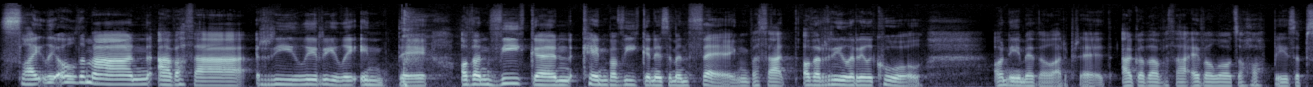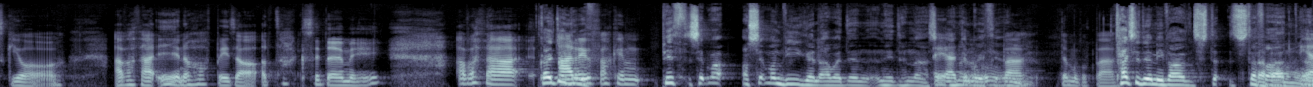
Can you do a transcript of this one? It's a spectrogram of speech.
slightly older man a fatha really, really indie. Oedd o'n vegan cyn bod veganism yn thing, fatha, oedd o'n really, really cool. O'n i'n meddwl ar y pryd, ac oedd o fatha efo loads o hobbies obscure a fatha un o hobbies o, oedd taxidermy. A fatha, a rhyw ffocin... Peth, sut ma, os sut ma'n vegan a wedyn yn hyd hynna? Ie, dim yn gwybod. Dim yn gwybod. Taxidermy fel stuff o... Ie,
